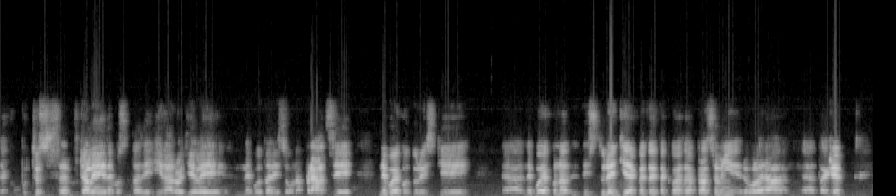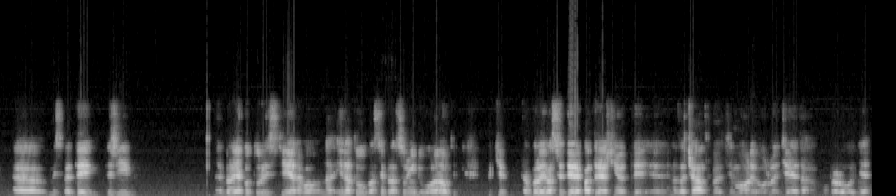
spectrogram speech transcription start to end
jako buď to se vdali, nebo se tady i narodili, nebo tady jsou na práci, nebo jako turisti, nebo jako na, ty studenti, jako to je taková ta pracovní dovolená. Takže my jsme ty, kteří byli jako turisti, nebo na, i na tu vlastně pracovní dovolenou. To byly vlastně ty repatriační ty eh, na začátku, ty mohli odletět a opravdu hodně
